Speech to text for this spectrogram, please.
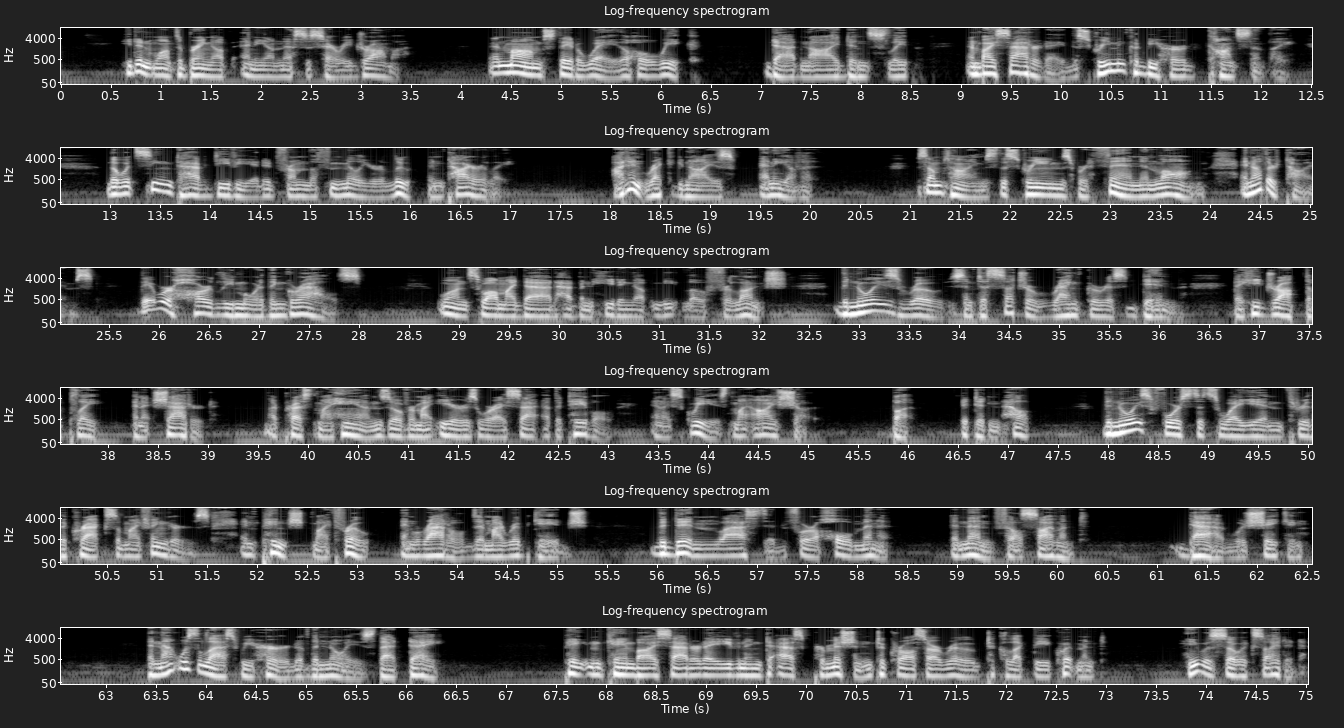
He didn't want to bring up any unnecessary drama. And Mom stayed away the whole week. Dad and I didn't sleep, and by Saturday the screaming could be heard constantly, though it seemed to have deviated from the familiar loop entirely. I didn't recognize any of it. Sometimes the screams were thin and long, and other times they were hardly more than growls. Once, while my dad had been heating up meatloaf for lunch, the noise rose into such a rancorous din that he dropped the plate and it shattered. I pressed my hands over my ears where I sat at the table and I squeezed my eyes shut. But it didn't help. The noise forced its way in through the cracks of my fingers and pinched my throat and rattled in my rib cage. The din lasted for a whole minute and then fell silent. Dad was shaking. And that was the last we heard of the noise that day. Peyton came by Saturday evening to ask permission to cross our road to collect the equipment. He was so excited.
